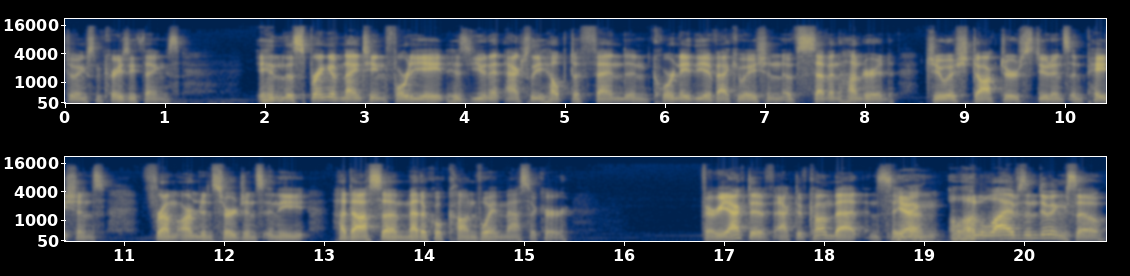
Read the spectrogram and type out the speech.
doing some crazy things. In the spring of 1948, his unit actually helped defend and coordinate the evacuation of 700 Jewish doctors, students, and patients from armed insurgents in the Hadassah Medical Convoy massacre. Very active, active combat, and saving a lot of lives in doing so.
